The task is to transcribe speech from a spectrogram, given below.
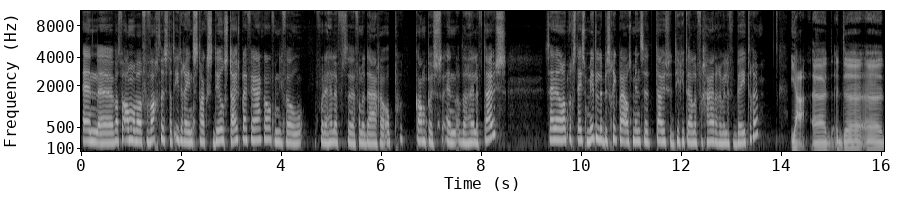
En wat we allemaal wel verwachten is dat iedereen straks deels thuis blijft werken. Of in ieder geval voor de helft van de dagen op campus en op de helft thuis. Zijn er dan ook nog steeds middelen beschikbaar als mensen thuis het digitale vergaderen willen verbeteren? Ja, de, uh,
